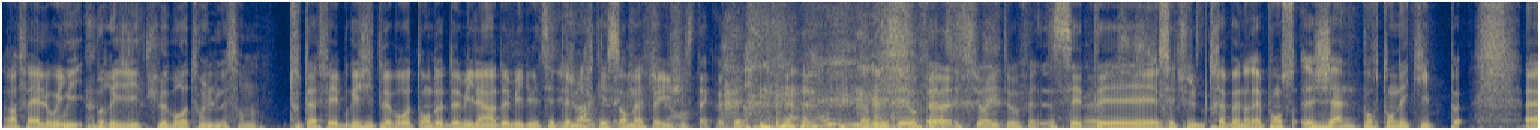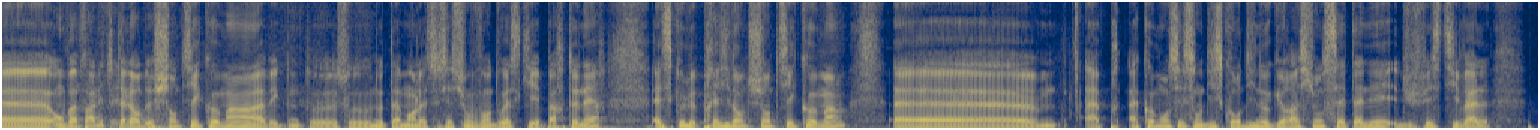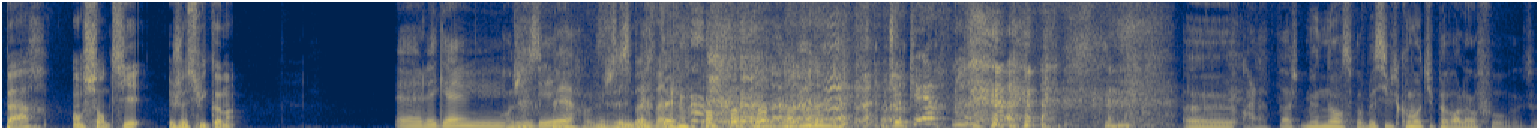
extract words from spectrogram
Raphaël, oui. Oui, Brigitte Le Breton, il me semble. Tout à fait. Brigitte Le Breton de 2001 à 2008, c'était marqué sur ma feuille juste à côté. Non, mais il était au fait, c'est sûr, il était au fait. C'était, c'est une très bonne réponse. Jeanne, pour ton équipe, Euh, on va parler tout à l'heure de chantier commun avec donc euh, notamment l'association Vent d'Ouest qui est partenaire. Est-ce que le président de chantier commun euh, a commencé son discours d'inauguration cette année du festival par en chantier, je suis commun. Euh, les gars, une Oh, une idée J'espère, j'espère tellement. Joker Euh, oh la vache, mais non, c'est pas possible. Comment tu peux avoir l'info? Je-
